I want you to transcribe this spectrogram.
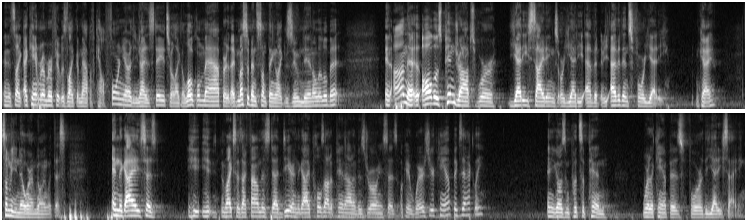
And it's like, I can't remember if it was like the map of California or the United States or like a local map, or it must have been something like zoomed in a little bit. And on that, all those pin drops were Yeti sightings or Yeti evid- evidence for Yeti. Okay? Some of you know where I'm going with this. And the guy says, he, he, Mike says, I found this dead deer. And the guy pulls out a pin out of his drawer and he says, Okay, where's your camp exactly? And he goes and puts a pin where the camp is for the Yeti sighting.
